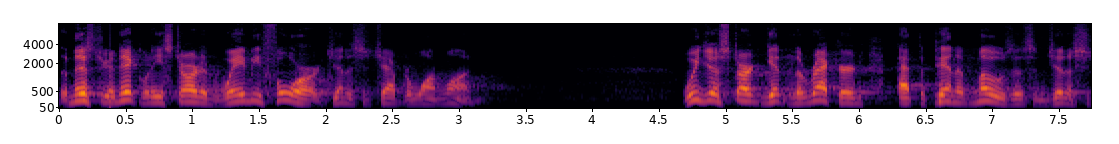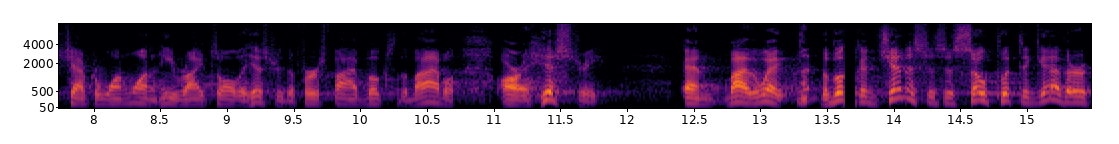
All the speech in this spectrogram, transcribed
the mystery of iniquity started way before Genesis chapter 1 1. We just start getting the record at the pen of Moses in Genesis chapter 1 1, and he writes all the history. The first five books of the Bible are a history. And by the way, the book of Genesis is so put together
